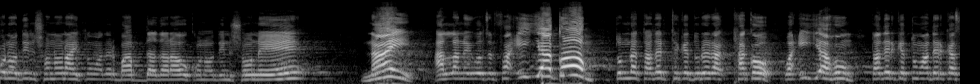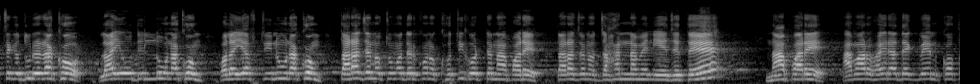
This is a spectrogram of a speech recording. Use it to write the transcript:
কোনোদিন শোনো নাই, তোমাদের বাপ দাদারাও কোনোদিন শোনে নাই। আল্লাহ নবী বলছেন, ফা ইয়াকুম তোমরা তাদের থেকে দূরে থাকো। ওয়া ইয়াহুম তাদেরকে তোমাদের কাছ থেকে দূরে রাখো। লা ইউদিল্লুনাকুম ওয়া লা ইয়াফতিনুনাকুম তারা যেন তোমাদের কোনো ক্ষতি করতে না পারে, তারা যেন জাহান্নামে নিয়ে যেতে না পারে। আমার ভাইরা দেখবেন, কত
